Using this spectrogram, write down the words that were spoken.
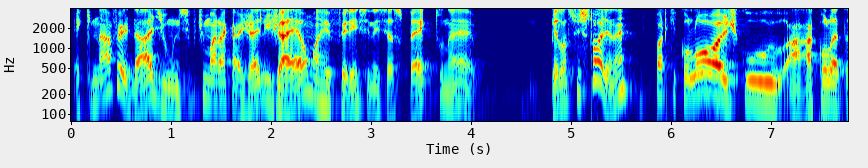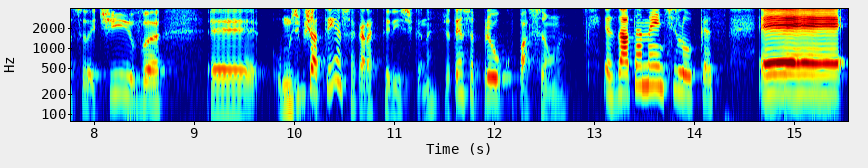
é que, na verdade, o município de Maracajá ele já é uma referência nesse aspecto, né? Pela sua história, né? Parque ecológico, a, a coleta seletiva, é, o município já tem essa característica, né? Já tem essa preocupação, né? Exatamente, Lucas. É,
